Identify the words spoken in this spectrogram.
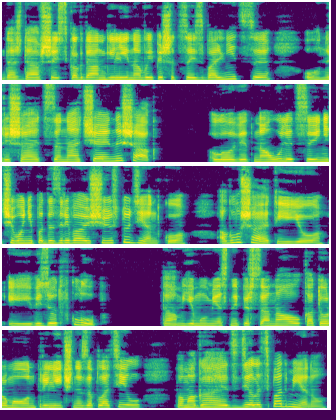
Дождавшись, когда Ангелина выпишется из больницы, он решается на отчаянный шаг. Ловит на улице ничего не подозревающую студентку, оглушает ее и везет в клуб. Там ему местный персонал, которому он прилично заплатил, помогает сделать подмену.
